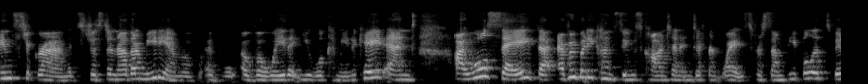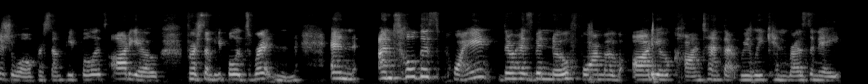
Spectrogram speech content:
Instagram. It's just another medium of, of, of a way that you will communicate. And I will say that everybody consumes content in different ways. For some people, it's visual. For some people, it's audio. For some people, it's written. And until this point, there has been no form of audio content that really can resonate.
